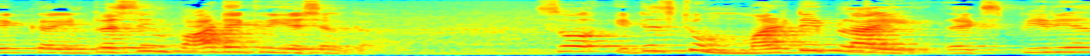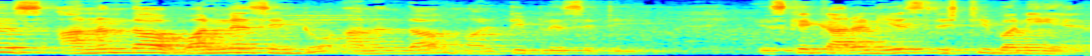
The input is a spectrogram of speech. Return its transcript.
एक इंटरेस्टिंग पार्ट है क्रिएशन का। So it is to multiply the experience आनंदा वननेस इंटू आनंदा मल्टीप्लिसिटी इसके कारण ये सृष्टि बनी है।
